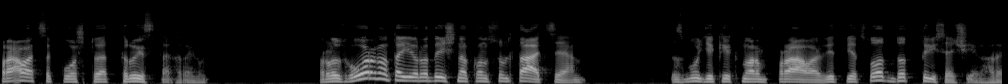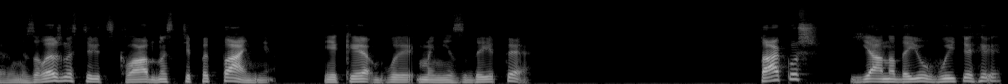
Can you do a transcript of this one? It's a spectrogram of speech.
права, це коштує 300 гривень. Розгорнута юридична консультація з будь-яких норм права від 500 до 1000 гривень, в залежності від складності питання, яке ви мені задаєте. Також я надаю витяги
